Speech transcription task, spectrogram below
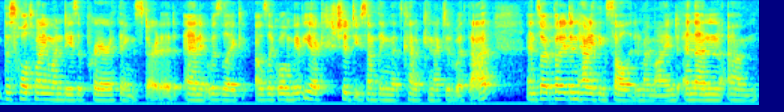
this whole 21 days of prayer thing started, and it was like, I was like, well, maybe I should do something that's kind of connected with that. And so, but I didn't have anything solid in my mind. And then um,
